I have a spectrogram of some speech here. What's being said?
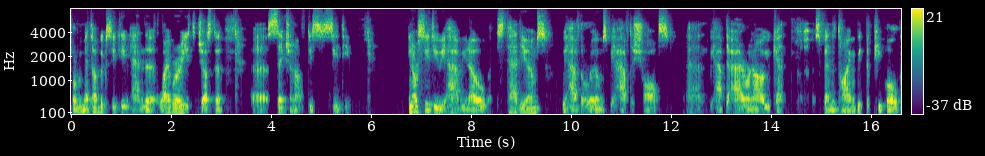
for MetaBook City, and the library is just a, a section of this city. In our city, we have you know stadiums, we have the rooms, we have the shops and we have the arrow now. You can spend the time with the people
